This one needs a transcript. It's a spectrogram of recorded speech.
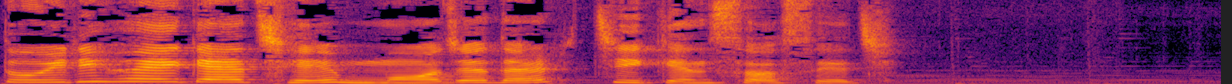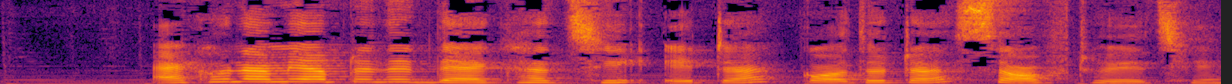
তৈরি হয়ে গেছে মজাদার চিকেন সসেজ। এখন আমি আপনাদের দেখাচ্ছি এটা কতটা সফট হয়েছে।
